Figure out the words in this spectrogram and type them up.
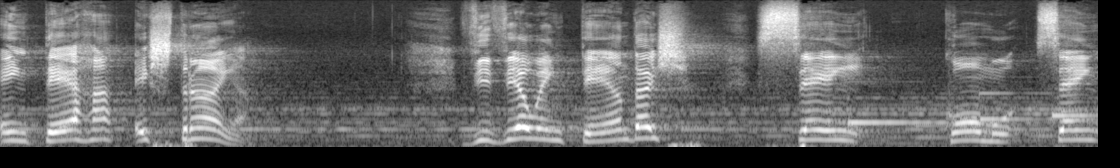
em terra estranha. Viveu em tendas, sem como sem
